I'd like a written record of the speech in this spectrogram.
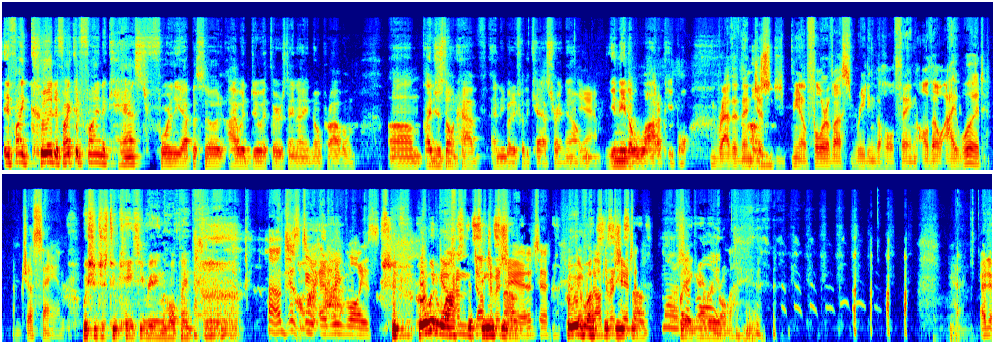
If I could, if I could find a cast for the episode, I would do it Thursday night, no problem. Um, I just don't have anybody for the cast right now. Yeah. You need a lot of people. Rather than um, just you know four of us reading the whole thing. Although I would, I'm just saying. We should just do Casey reading the whole thing. I'll just Oh do every God. voice. Who would Go watch the Dr. scene snob? Bashir to Who would watch the Dr. scene Bashir to- snob Marsha playing every role? I do,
